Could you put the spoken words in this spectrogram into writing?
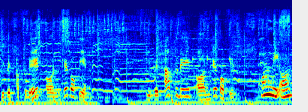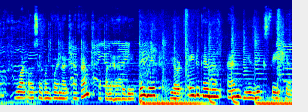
Keep it up to date on K-Popin. Keep it up to date on K-Popin. Only on 107.9 FM, Lapangan Hari di ITB, your entertainment and music station.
